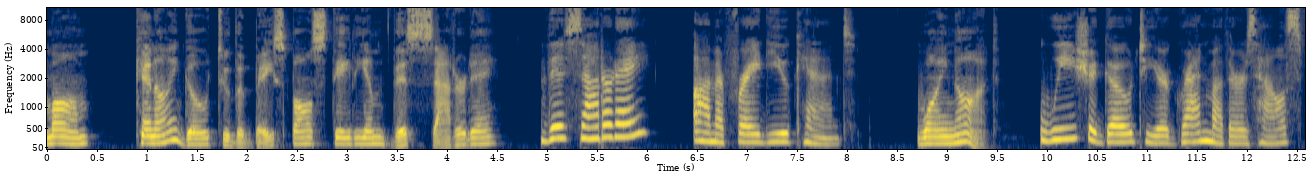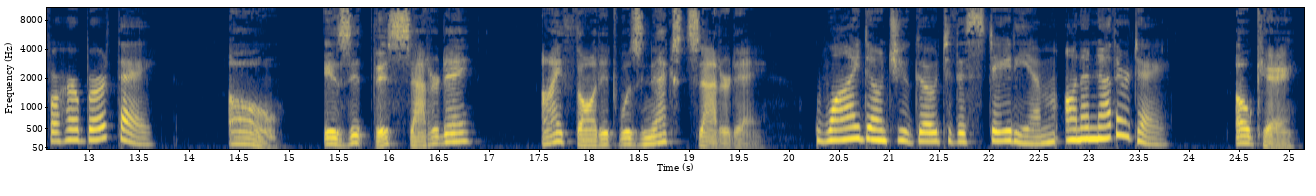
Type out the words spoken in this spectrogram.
Mom, can I go to the baseball stadium this Saturday? This Saturday? I'm afraid you can't. Why not? We should go to your grandmother's house for her birthday. Oh, is it this Saturday? I thought it was next Saturday. Why don't you go to the stadium on another day? Okay.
